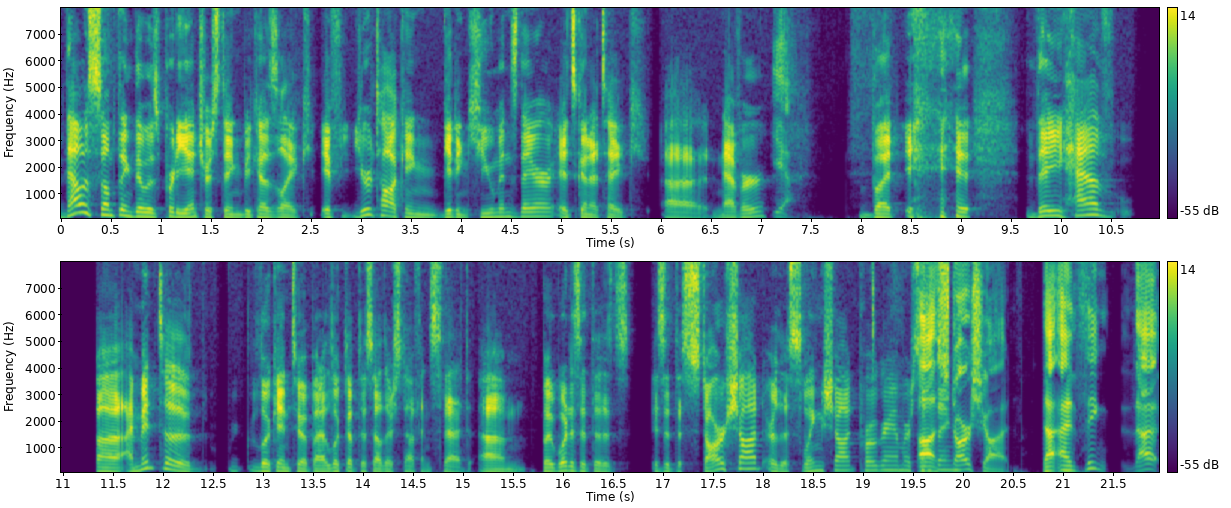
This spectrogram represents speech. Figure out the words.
that was something that was pretty interesting because like if you're talking getting humans there, it's going to take uh never. yeah. but they have uh, i meant to look into it but i looked up this other stuff instead um, but what is it the is it the Starshot or the slingshot program or Uh, something Starshot. That I think that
